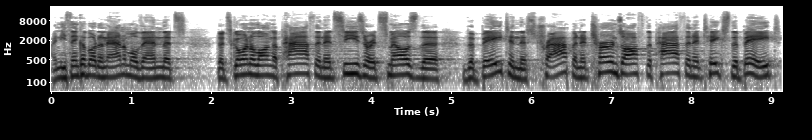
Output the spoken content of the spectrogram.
And you think about an animal then that's, that's going along a path and it sees or it smells the, the bait in this trap and it turns off the path and it takes the bait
